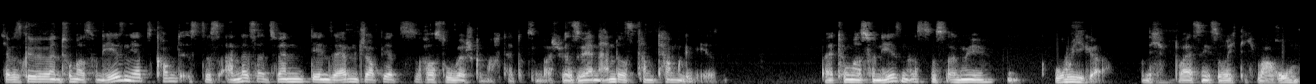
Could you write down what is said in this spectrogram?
ich habe das Gefühl, wenn Thomas von Hesen jetzt kommt, ist das anders, als wenn denselben Job jetzt Horst Rubisch gemacht hätte zum Beispiel. Das wäre ein anderes Tamtam -Tam gewesen. Bei Thomas von Hesen ist das irgendwie ruhiger. Und ich weiß nicht so richtig, warum.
